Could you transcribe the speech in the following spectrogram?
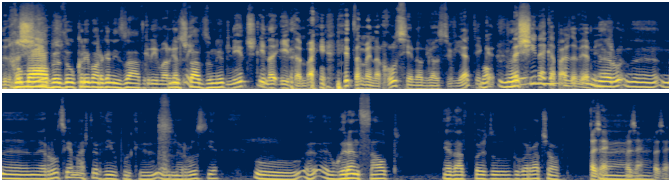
do mob, do crime organizado, crime organizado. Nos Estados Unidos, Unidos e, na, e, também, e também na Rússia, na União Soviética. Bom, na, na, China é capaz de haver mesmo. Na, na, na Rússia é mais tardio, porque na Rússia o, o grande salto é dado depois do, do Gorbachev. Pois é, uh, pois é, pois é.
